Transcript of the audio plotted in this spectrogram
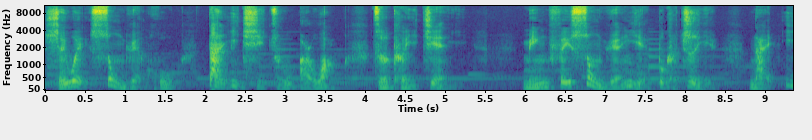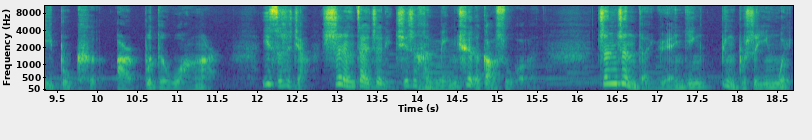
谁谓宋远乎？但一起足而望，则可以见矣。民非宋远也不可治也，乃亦不可而不得往耳。意思是讲，诗人在这里其实很明确地告诉我们，真正的原因并不是因为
